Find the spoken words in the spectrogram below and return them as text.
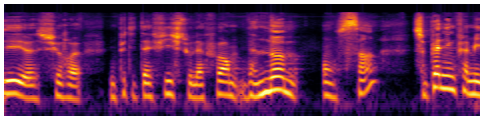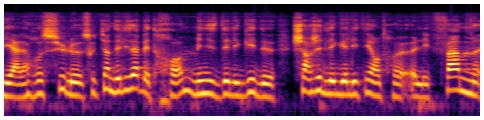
représenté sur une petite affiche sous la forme d'un homme enceint. Ce planning familial a reçu le soutien d'Elisabeth Rome, ministre déléguée chargée de l'égalité entre les femmes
